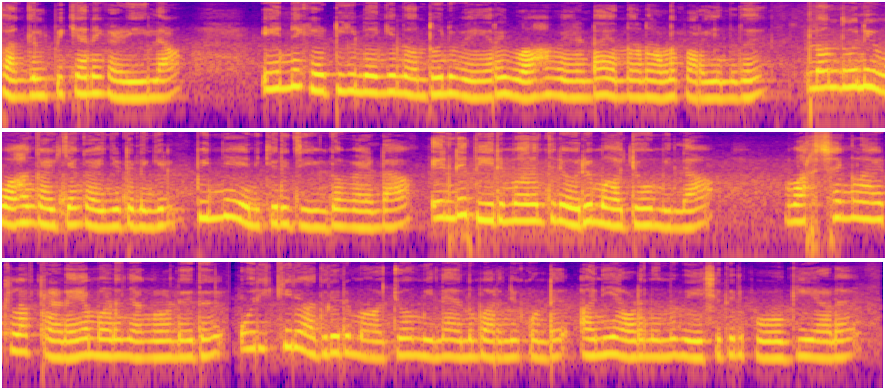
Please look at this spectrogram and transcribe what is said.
സങ്കല്പിക്കാനേ കഴിയില്ല. എന്നെ കെട്ടിയില്ലെങ്കിൽ നന്ദുവിന് വേറെ വിവാഹം വേണ്ട എന്നാണ് അവൾ പറയുന്നത്. നന്ദുവിന് വിവാഹം കഴിക്കാൻ കഴിഞ്ഞിട്ടില്ലെങ്കിൽ പിന്നെ എനിക്കൊരു ജീവിതം വേണ്ട. എന്റെ തീരുമാനത്തിന് ഒരു മാറ്റവുമില്ല. വർഷങ്ങളായിട്ടുള്ള പ്രണയമാണ് ഞങ്ങളുടേത്. ഒരിക്കലും അതിലൊരു മാറ്റവുമില്ല എന്ന് പറഞ്ഞുകൊണ്ട് അനി അവിടെ നിന്ന് ദേഷ്യത്തിൽ പോവുകയാണ്.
